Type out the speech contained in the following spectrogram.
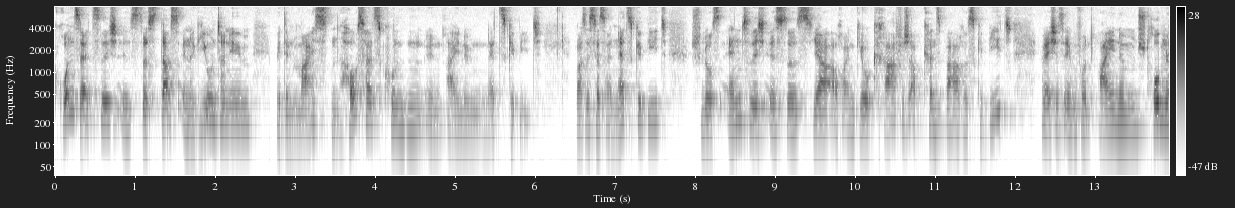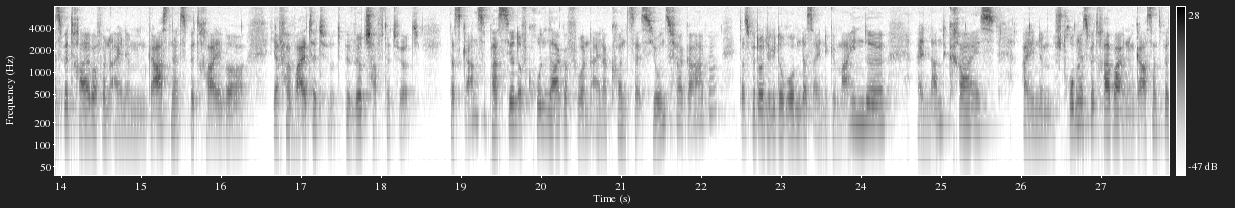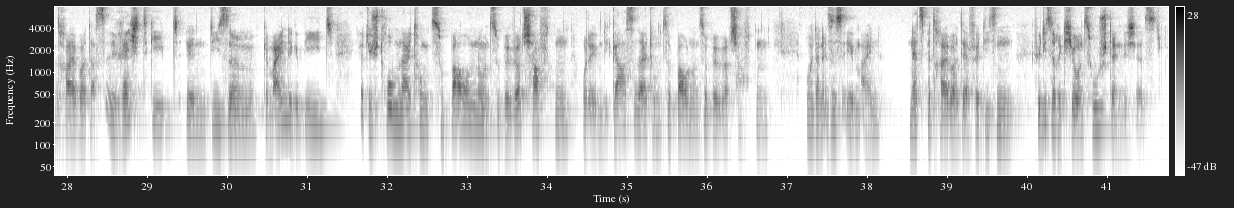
Grundsätzlich ist es das Energieunternehmen mit den meisten Haushaltskunden in einem Netzgebiet. Was ist jetzt ein Netzgebiet? Schlussendlich ist es ja auch ein geografisch abgrenzbares Gebiet, welches eben von einem Stromnetzbetreiber, von einem Gasnetzbetreiber ja verwaltet wird, bewirtschaftet wird. Das Ganze passiert auf Grundlage von einer Konzessionsvergabe. Das bedeutet wiederum, dass eine Gemeinde, ein Landkreis einem Stromnetzbetreiber, einem Gasnetzbetreiber das Recht gibt, in diesem Gemeindegebiet ja, die Stromleitung zu bauen und zu bewirtschaften oder eben die Gasleitung zu bauen und zu bewirtschaften. Und dann ist es eben ein Netzbetreiber, der für, diesen, für diese Region zuständig ist.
